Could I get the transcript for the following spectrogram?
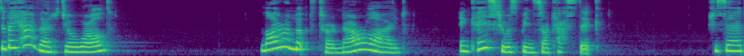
Do they have that in your world? Lyra looked at her narrow eyed in case she was being sarcastic. She said,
